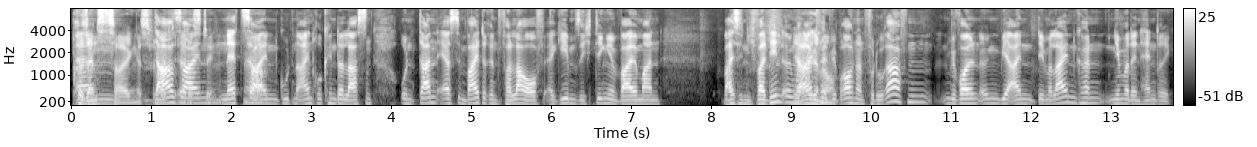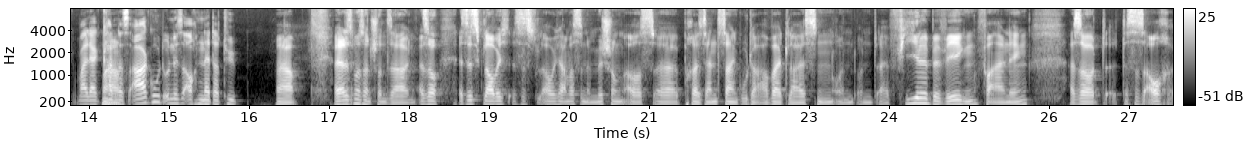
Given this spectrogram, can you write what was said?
Präsenz ähm, zeigen ist vielleicht da eher das sein, Ding. nett Ja. sein, guten Eindruck hinterlassen und dann erst im weiteren Verlauf ergeben sich Dinge, weil man weiß ich nicht, weil denen irgendwann Ja, einfällt, genau. wir brauchen einen Fotografen, wir wollen irgendwie einen, den wir leiden können, nehmen wir den Hendrik, weil der kann Ja. das A gut und ist auch ein netter Typ. Ja. ja, das muss man schon sagen. Also es ist, glaube ich, es ist, glaube ich, einfach so eine Mischung aus äh, Präsenz sein, gute Arbeit leisten und, und äh, viel bewegen, vor allen Dingen. Also das ist auch,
